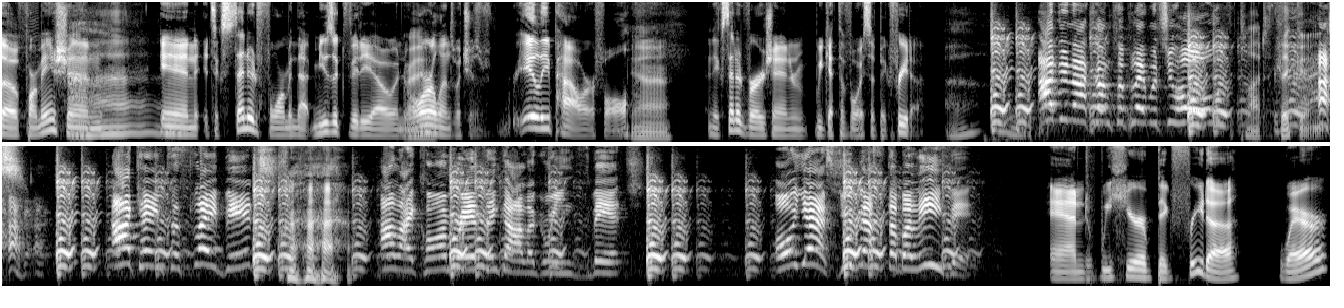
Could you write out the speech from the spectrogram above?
So Formation ah. in its extended form in that music video in New Right. Orleans, which is really powerful. Yeah. In the extended version, we get the voice of Big Freedia. Oh. I did not come to play with you hoes. Plot thickens. I came to slay, bitch. I like cornbread and collard greens, bitch. Oh yes, you best to believe it. And we hear Big Freedia where?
